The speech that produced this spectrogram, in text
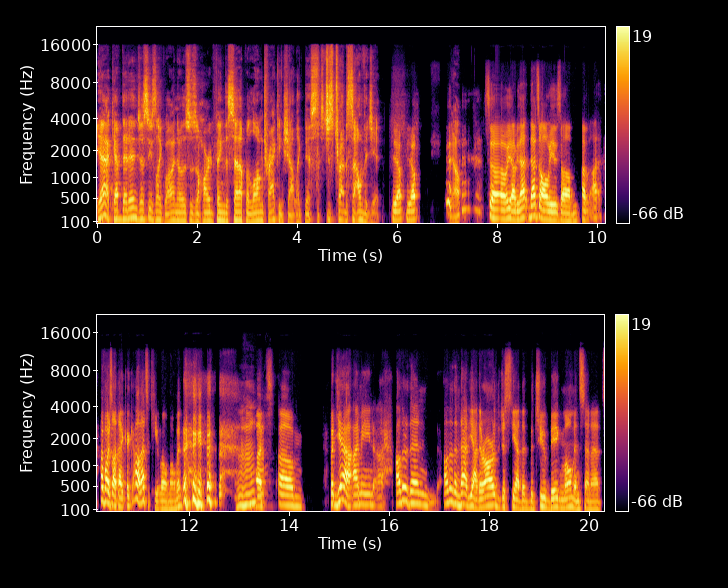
Yeah, kept that in. Just he's like, well, I know this is a hard thing to set up a long tracking shot like this. Let's just try to salvage it. yep. Yep. Yep. So yeah, I mean that that's always um I've, I've always thought that like, oh that's a cute little moment. Mhm. but um but yeah i mean uh, other than other than that yeah there are just yeah the, the two big moments in it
